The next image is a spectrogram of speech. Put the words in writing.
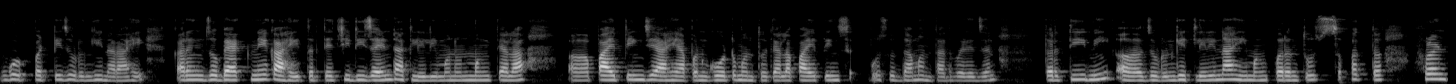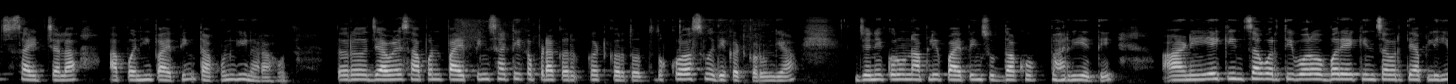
गोटपट्टी जोडून घेणार आहे. कारण जो बॅकनेक आहे तर त्याची डिझाईन टाकलेली. म्हणून मग त्याला पायपिंग जे आहे आपण गोट म्हणतो त्याला पायपिंग सुद्धा म्हणतात बरेच जण तर ती मी जोडून घेतलेली नाही. मग परंतु फक्त फ्रंट साईडच्याला आपण ही पायपिंग टाकून घेणार आहोत. तर ज्यावेळेस आपण पायपिंगसाठी कपडा कर कट करतो तो क्रॉसमध्ये कट करून घ्या. जेणेकरून आपली पायपिंगसुद्धा खूप भारी येते. आणि एक इंचावरती बरोबर एक इंचावरती आपली ही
